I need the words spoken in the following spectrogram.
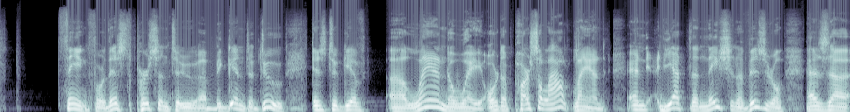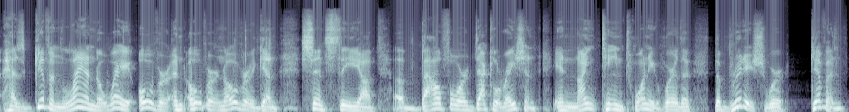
thing for this person to uh, begin to do is to give uh, land away or to parcel out land. And yet the nation of Israel has, uh, has given land away over and over and over again since the uh, uh Balfour Declaration in 1920, where the, the British were given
